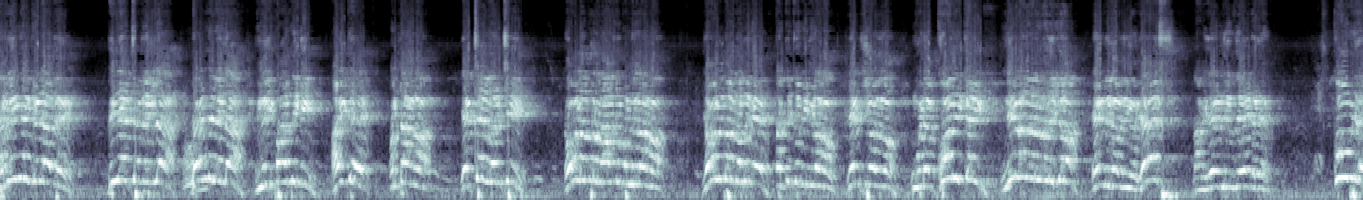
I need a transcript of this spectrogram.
நிறைய கிடையாது. பிஹெச்எல் இல்ல ரெண்டு இல்ல இன்னைக்கு பாந்திக்கு ஐடி வந்தாங்க. எச்சல் வச்சு எவ்வளவு பேர் ஆர்டர் பண்ணுறாங்க எவ்வளவு பேர் நமக்கு தட்டி தூக்கிக்கிறாங்க ஏன் சொல்லணும் உங்களுடைய கோரிக்கை நிறைவேற வரைக்கும் எழுந்துக்காதீங்க எஸ் நாங்க எழுந்திருந்தே கிடையாது. கூப்பிடு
